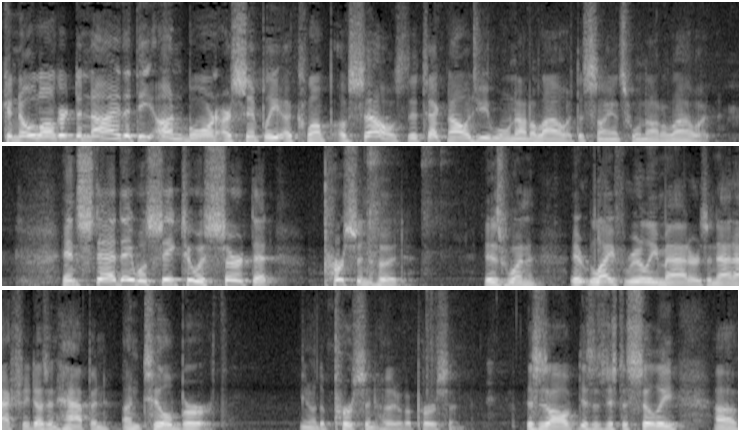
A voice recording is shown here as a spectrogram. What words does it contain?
can no longer deny that the unborn are simply a clump of cells. The technology will not allow it, the science will not allow it. Instead, they will seek to assert that personhood is when it, life really matters, and that actually doesn't happen until birth. You know, the personhood of a person. This is all. This is just a silly uh,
